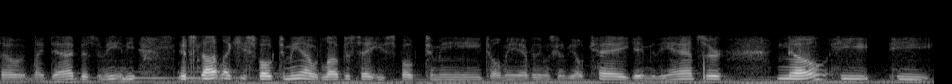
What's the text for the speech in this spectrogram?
so my dad visited me, and he, it's not like he spoke to me. I would love to say he spoke to me. He told me everything was going to be okay. He gave me the answer. No, he he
